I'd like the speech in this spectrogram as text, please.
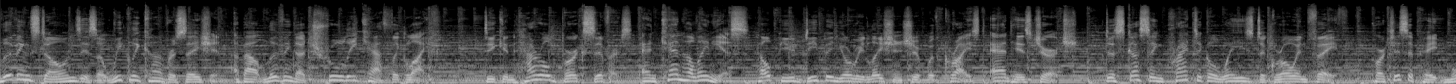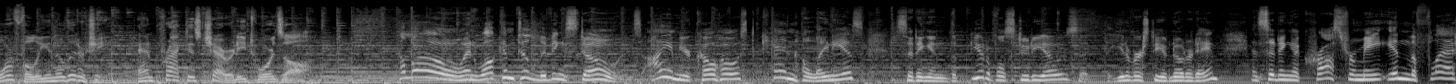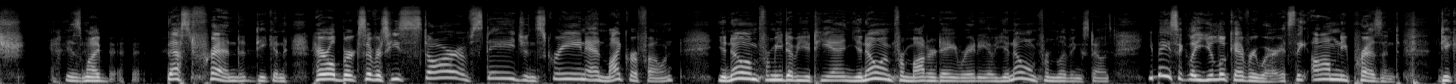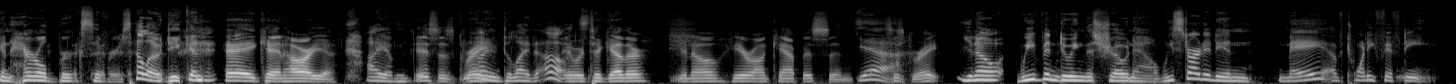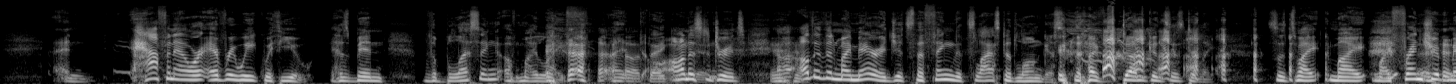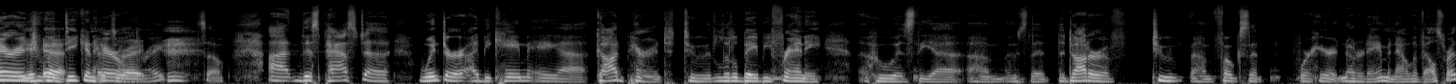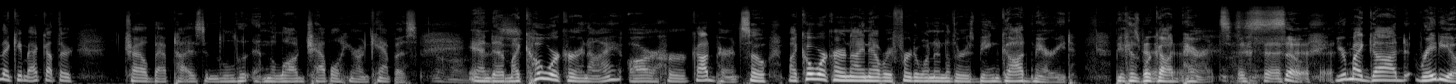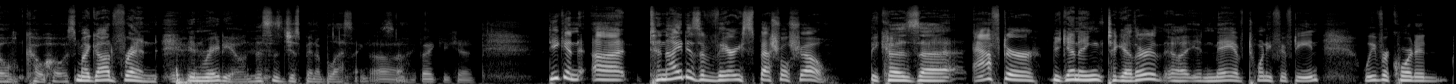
Living Stones is a weekly conversation about living a truly Catholic life. Deacon Harold Burke Sivers and Ken Hallenius help you deepen your relationship with Christ and His church, discussing practical ways to grow in faith, participate more fully in the liturgy, and practice charity towards all. Hello, and welcome to Living Stones. I am your co host, Ken Hallenius, sitting in the beautiful studios at the University of Notre Dame, and sitting across from me in the flesh is my best friend, Deacon Harold Burke Sivers. He's star of stage and screen and microphone. You know him from EWTN. You know him from Mater Dei Radio. You know him from Living Stones. You basically you look everywhere. It's the omnipresent Deacon Harold Burke Sivers. Hello, Deacon. Hey, Ken. How are you? I am. This is great. I am delighted. Oh, Yeah, we're together, you know, here on campus, and Yeah. this is great. You know, we've been doing this show now. We started in May of 2015. And half an hour every week with you has been the blessing of my life. Oh, you, honest Ken. and true. It's, uh, other than my marriage, it's the thing that's lasted longest that I've done consistently. So it's my my my friendship marriage Yeah, with Deacon Harold, right. right? So uh, this past uh, winter, I became a uh, godparent to little baby Franny, who is the uh, um, who's the the daughter of two um, folks that were here at Notre Dame and now live elsewhere. They came back, got their child baptized in the in the log chapel here on campus, and uh, my coworker and I are her godparents. So my coworker and I now refer to one another as being god married because we're godparents. so you're my god radio co-host, my god friend in radio, and this has just been a blessing. Uh, so. Thank you, Ken. Deacon, uh, tonight is a very special show because uh, after beginning together uh, in May of 2015, we've recorded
